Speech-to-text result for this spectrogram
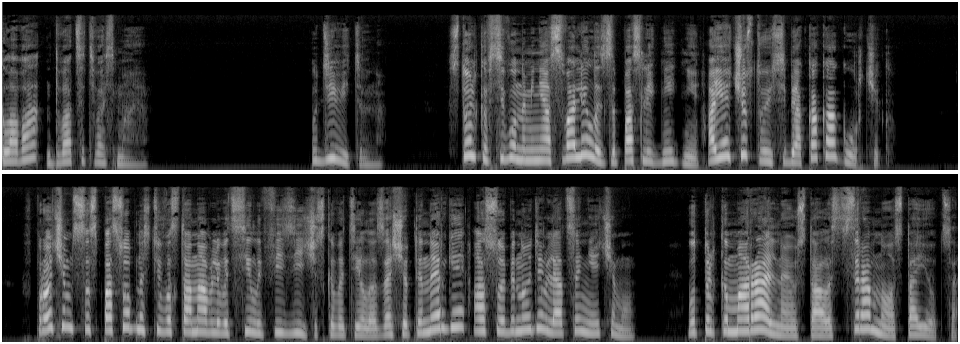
Глава двадцать восьмая. Удивительно. Столько всего на меня свалилось за последние дни, а я чувствую себя как огурчик. Впрочем, со способностью восстанавливать силы физического тела за счет энергии особенно удивляться нечему. Вот только моральная усталость все равно остается,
